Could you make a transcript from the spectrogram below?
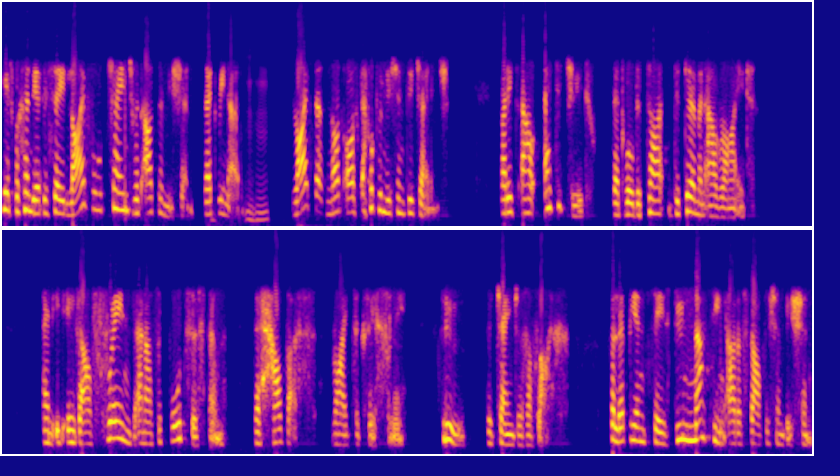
eers begin deur te sê life will change without permission that we know. Mhm. Life does not ask our permission to change. But it's our attitude that will deter- determine our ride. And it is our friends and our support system that help us ride successfully through the changes of life. Philippians says, Do nothing out of selfish ambition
